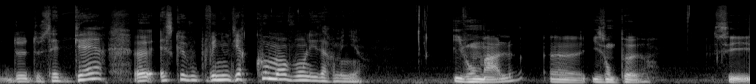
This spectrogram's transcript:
de, cette guerre, euh, est-ce que vous pouvez nous dire comment vont les Arméniens? Ils vont mal, ils ont peur c'est,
